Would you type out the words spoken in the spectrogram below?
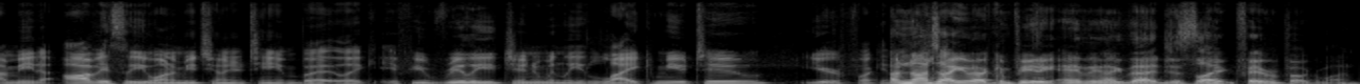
I mean, obviously you want a Mewtwo on your team, but like if you really genuinely like Mewtwo, you're fucking. I'm not talking about competing, anything like that. Just like favorite Pokemon.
